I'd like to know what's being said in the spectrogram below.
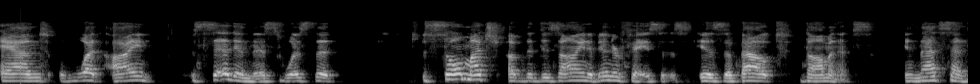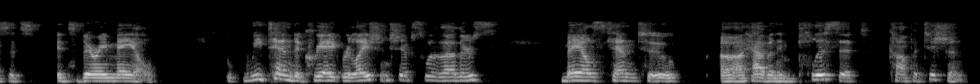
And what I said in this was that so much of the design of interfaces is about dominance. In that sense, it's it's very male. We tend to create relationships with others. Males tend to uh, have an implicit competition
